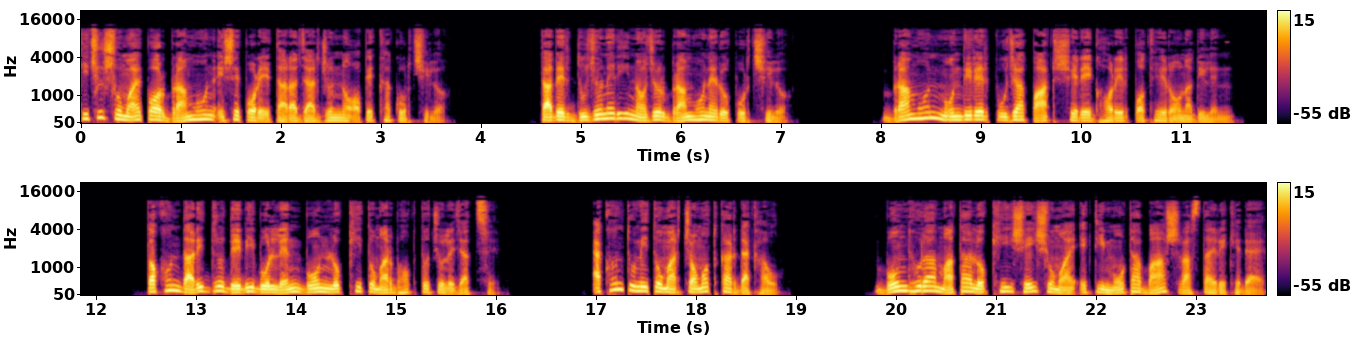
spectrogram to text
কিছু সময় পর ব্রাহ্মণ এসে পড়ে তারা যার জন্য অপেক্ষা করছিল। তাদের দুজনেরই নজর ব্রাহ্মণের ওপর ছিল। ব্রাহ্মণ মন্দিরের পূজা পাঠ সেরে ঘরের পথে রওনা দিলেন। তখন দারিদ্র দেবী বললেন, বোন লক্ষ্মী, তোমার ভক্ত চলে যাচ্ছে। এখন তুমি তোমার চমৎকার দেখাও। বন্ধুরা, মাতা লক্ষ্মী সেই সময় একটি মোটা বাঁশ রাস্তায় রেখে দেয়।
